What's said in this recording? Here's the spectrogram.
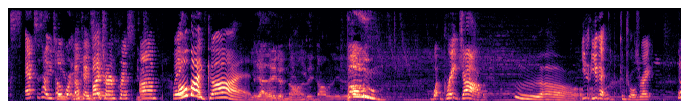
X. X is how you teleport. Okay, this my turn, Chris. Um, wait. Oh my god! Yeah, they did not. They dominated. Boom. What? Great job. No. You you get controls right. No,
